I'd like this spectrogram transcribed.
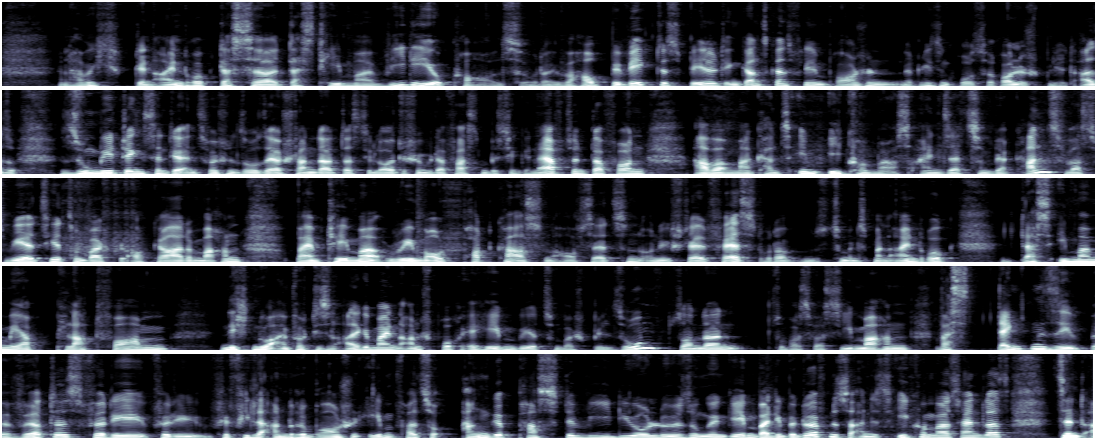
dann habe ich den Eindruck, dass äh, das Thema Videocalls oder überhaupt bewegtes Bild in ganz, ganz vielen Branchen eine riesengroße Rolle spielt. Also Zoom-Meetings sind ja inzwischen so sehr Standard, dass die Leute schon wieder fast ein bisschen genervt sind davon. Aber man kann es im E-Commerce einsetzen. Wer kann es, was wir jetzt hier zum Beispiel auch gerade machen, beim Thema Remote Podcasten aufsetzen. Und ich stelle fest, oder ist zumindest mein Eindruck, dass immer mehr Plattformen nicht nur einfach diesen allgemeinen Anspruch erheben, wie zum Beispiel Zoom, sondern sowas, was Sie machen. Was denken Sie, wird es für, die, für, die, für viele andere Branchen ebenfalls so angepasste Videolösungen geben? Weil die Bedürfnisse eines E-Commerce-Händlers sind,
